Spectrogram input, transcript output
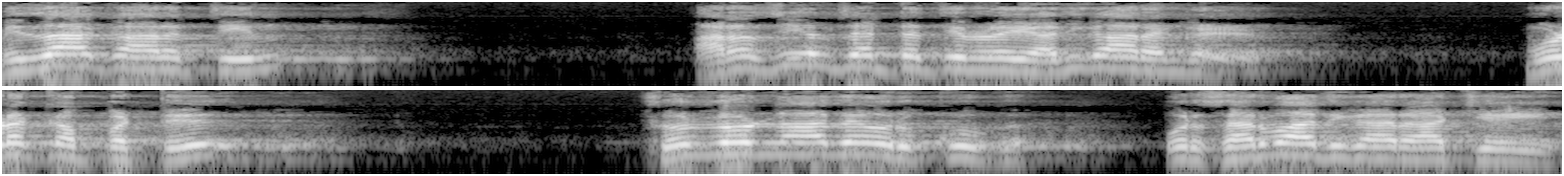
மிசா காலத்தில் அரசியல் சட்டத்தினுடைய அதிகாரங்கள் முடக்கப்பட்டு சொல்லொண்ணாத ஒரு கு- ஒரு சர்வாதிகார ஆட்சியை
